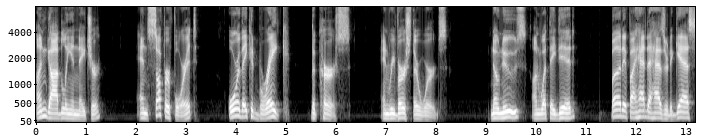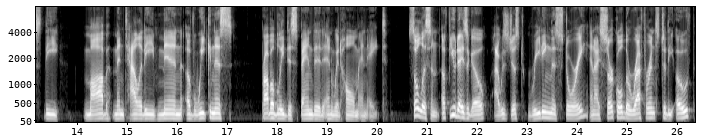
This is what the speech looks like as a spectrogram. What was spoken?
ungodly in nature, and suffer for it, or they could break the curse and reverse their words. No news on what they did, but if I had to hazard a guess, the mob mentality men of weakness probably disbanded and went home and ate. So, listen, a few days ago, I was just reading this story and I circled the reference to the oath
